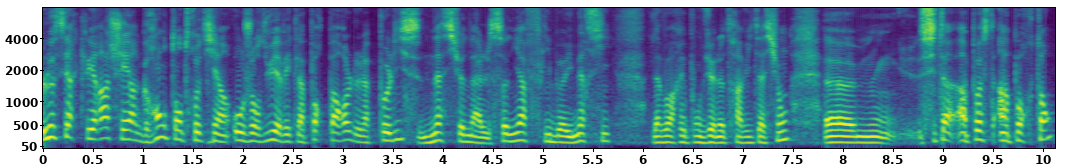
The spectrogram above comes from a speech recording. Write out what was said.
Le cercle RH est un grand entretien aujourd'hui avec la porte-parole de la police nationale, Sonia Flibeuil. Merci d'avoir répondu à notre invitation. Euh, c'est un poste important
